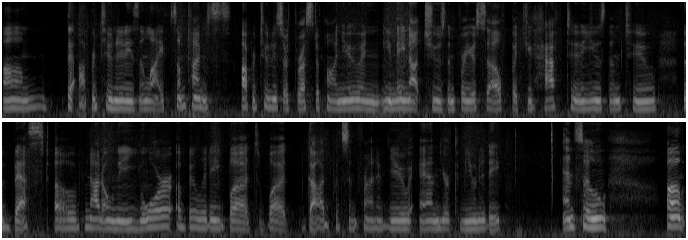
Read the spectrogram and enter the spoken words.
um, the opportunities in life. Sometimes opportunities are thrust upon you and you may not choose them for yourself, but you have to use them to the best of not only your ability, but what God puts in front of you and your community. And so um,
